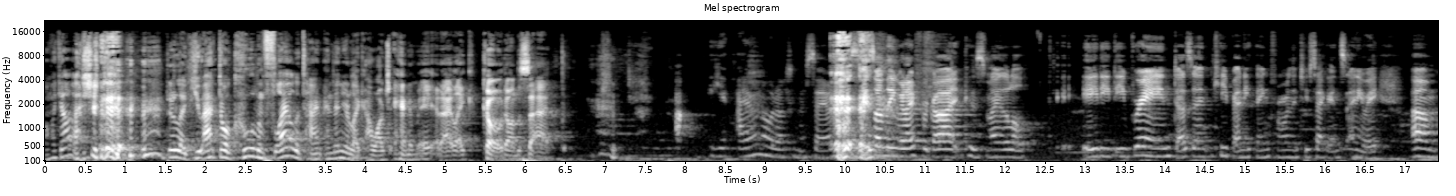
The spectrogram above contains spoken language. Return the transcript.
oh my gosh. They're like, you act all cool and fly all the time. And then you're like, I watch anime and I like code on the side. Yeah, I don't know what I was gonna say. I was gonna say something, but I forgot because my little ADD brain doesn't keep anything for more than two seconds. Anyway, um,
